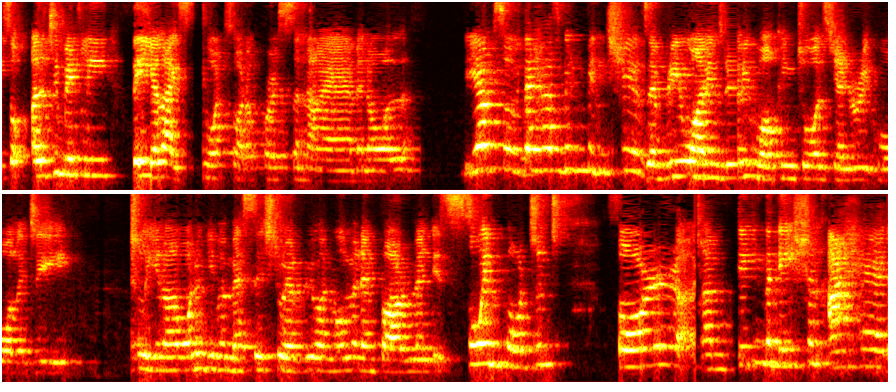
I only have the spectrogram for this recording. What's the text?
So ultimately, they realize what sort of person I am and all. Yeah, so there has been pinches. Everyone is really working towards gender equality. Actually, you know, I want to give a message to everyone. Women empowerment is so important for um, taking the nation ahead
